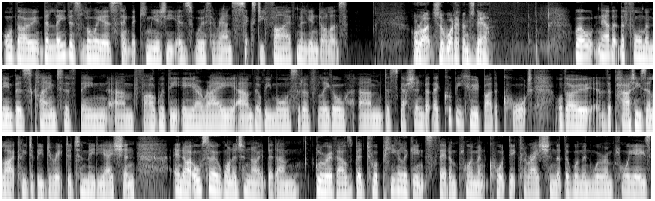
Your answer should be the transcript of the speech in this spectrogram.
although the Leavers lawyers think the community is worth around $65 million. All right, so what happens now? Well, now that the former members' claims have been um, filed with the ERA, um, there'll be more sort of legal um, discussion, but they could be heard by the court, although the parties are likely to be directed to mediation. And I also wanted to note that um, Gloriavale's bid to appeal against that employment court declaration that the women were employees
